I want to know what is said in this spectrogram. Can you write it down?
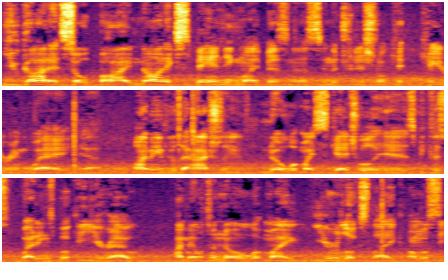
you got it so by not expanding my business in the traditional ca- catering way Yeah. i'm able to actually know what my schedule is because weddings book a year out i'm able to know what my year looks like almost a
